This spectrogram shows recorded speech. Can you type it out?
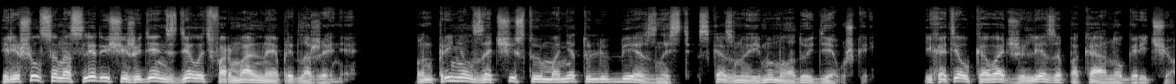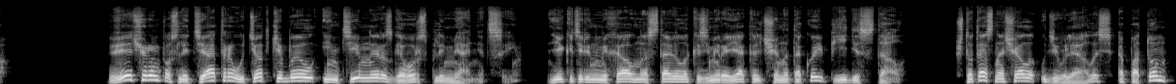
и решился на следующий же день сделать формальное предложение. Он принял за чистую монету любезность, сказанную ему молодой девушкой, и хотел ковать железо, пока оно горячо. Вечером после театра у тетки был интимный разговор с племянницей. Екатерина Михайловна ставила Казимира Яковлевича на такой пьедестал, что та сначала удивлялась, а потом,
